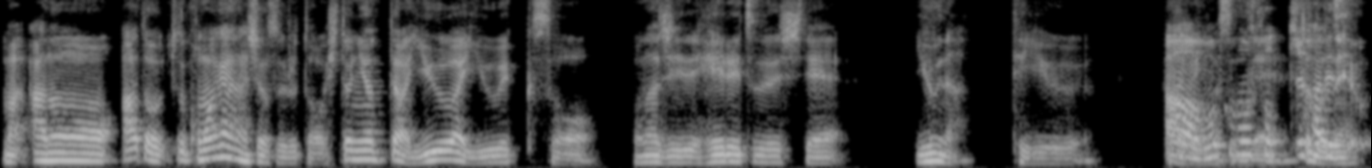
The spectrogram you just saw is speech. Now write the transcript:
まあ、あの、あと、ちょっと細かい話をすると、人によっては UI、UX を同じ並列して言うなっていう。ああ、僕もそっち派ですよ。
